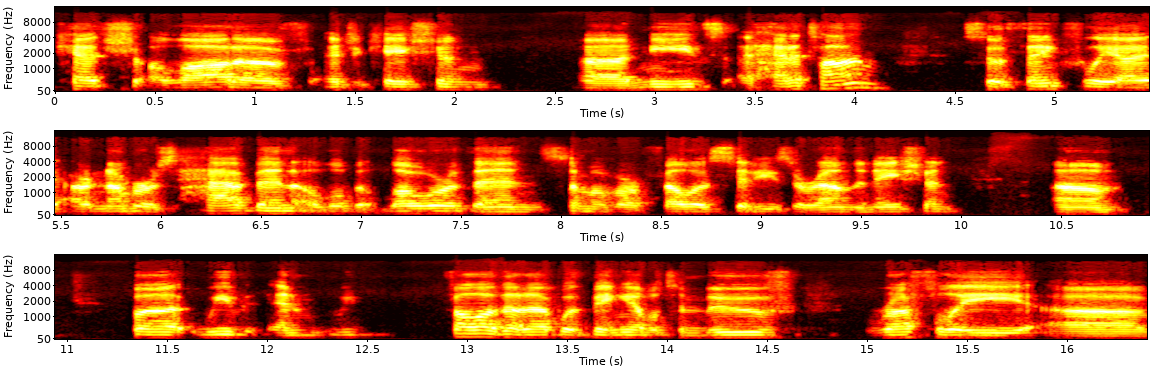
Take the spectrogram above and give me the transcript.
catch a lot of education uh, needs ahead of time. So thankfully, I, our numbers have been a little bit lower than some of our fellow cities around the nation. Um, but we've and we follow that up with being able to move roughly uh,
